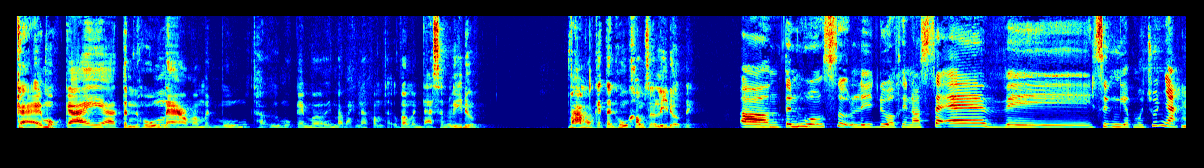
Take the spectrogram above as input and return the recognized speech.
kể một cái à, tình huống nào mà mình muốn thử một cái mới mà bạn đó không thử và mình đã xử lý được. Và một cái tình huống không xử lý được đi Ờ, tình huống xử lý được thì nó sẽ về sự nghiệp một chút nha. Ừ.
